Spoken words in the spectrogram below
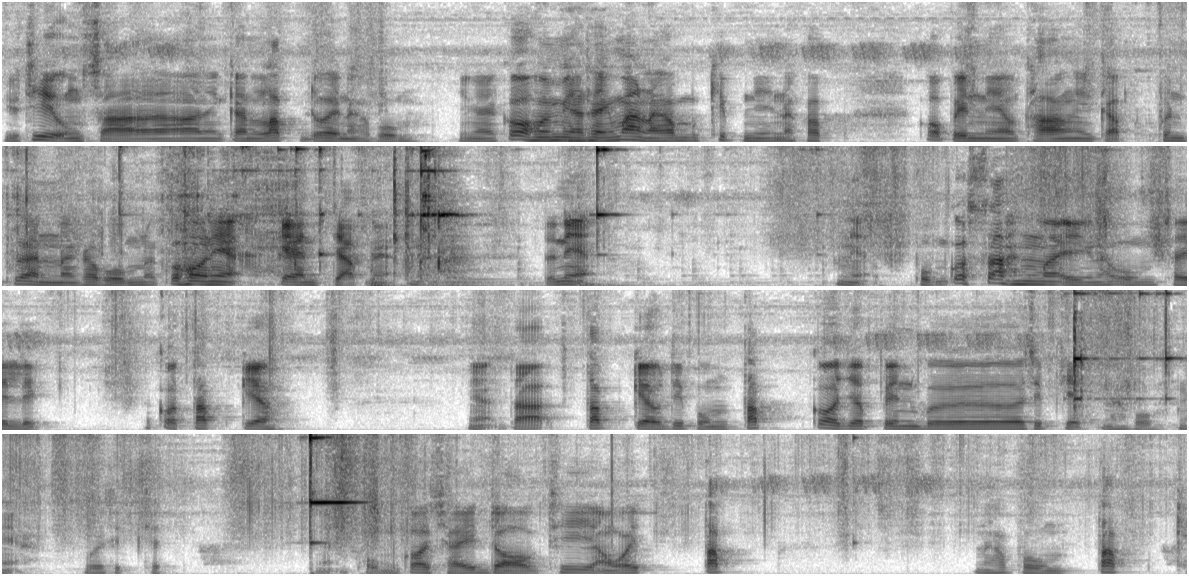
อยู่ที่องศาในการรับด้วยนะครับผมยังไงก็ไม่มีอะไรมากนะครับคลิปนี้นะครับ ก็เป็นแนวทางกับเพื่อนๆนะครับผมแล้วก็เนี่ยแกนจับเนี่ยตัวเนี้ยเนี่ยผมก็สร้างมาเองนะครับผมใช้เหล็ก แล้วก็ตับเกลียวเนี่ยตาตับเกลียวที่ผมตับก็จะเป็นเบอร์สิบเจ็ดนะผมเนี่ยเบอร์สิบเจ็ดเนี่ยผมก็ใช้ดอกที่เอาไว้ตับนะครับผมตับแข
